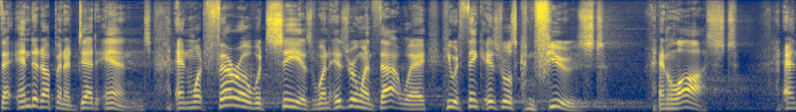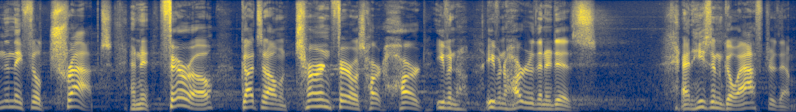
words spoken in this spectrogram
that ended up in a dead end. And what Pharaoh would see is when Israel went that way, he would think Israel's confused and lost. And then they feel trapped. And Pharaoh, God said, I will turn Pharaoh's heart hard, even, even harder than it is. And he's going to go after them.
